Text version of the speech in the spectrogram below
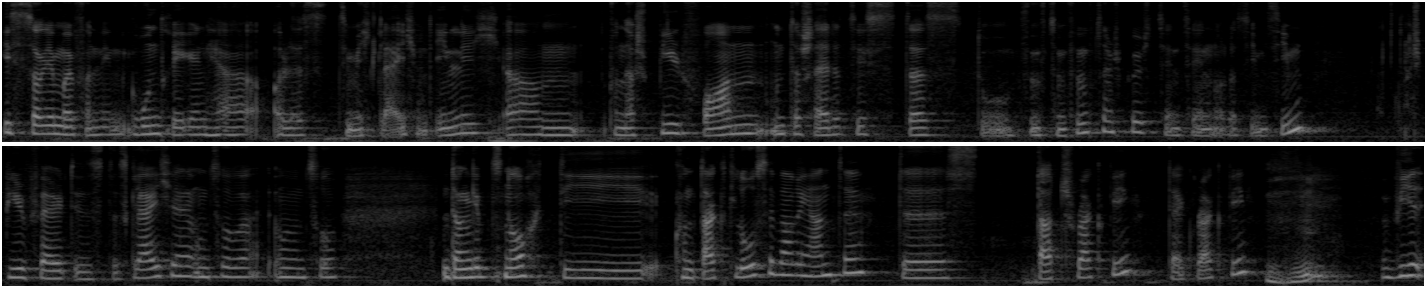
ist, sage ich mal, von den Grundregeln her alles ziemlich gleich und ähnlich. Ähm, von der Spielform unterscheidet sich, dass du 15-15 spielst, 10-10 oder 7-7. Spielfeld ist das gleiche und so. Und so. Dann gibt es noch die kontaktlose Variante des Dutch Rugby, Deck Rugby. Mhm. Wir,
